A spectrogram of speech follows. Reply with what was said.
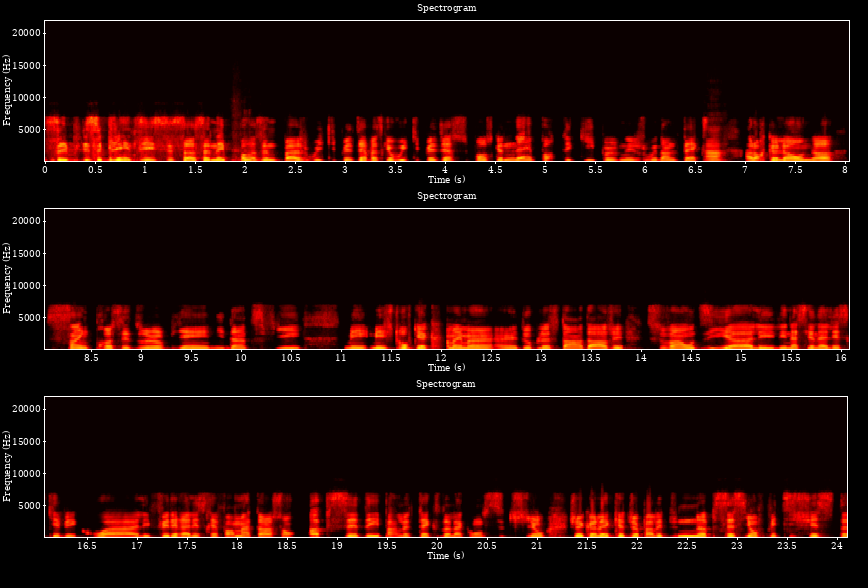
C'est bien dit, c'est ça. Ce n'est pas une page Wikipédia parce que Wikipédia suppose que n'importe qui peut venir jouer dans le texte. Ah, Alors que là, on a cinq procédures bien identifiées. Mais, mais je trouve qu'il y a quand même un, un double standard. Souvent, on dit ah, les, les nationalistes québécois, les fédéralistes réformateurs sont obsédés par le texte de la Constitution. J'ai un collègue qui a déjà parlé d'une obsession fétichiste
